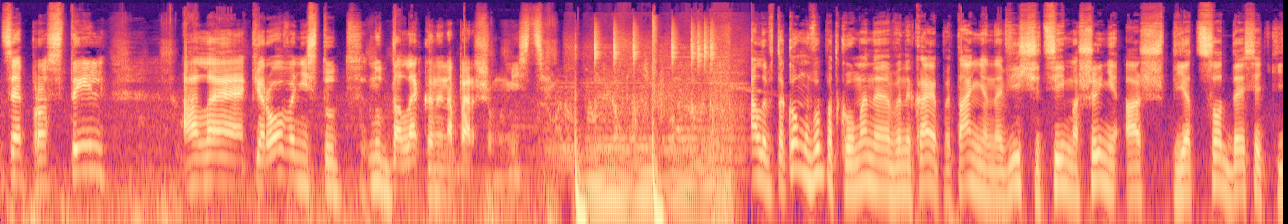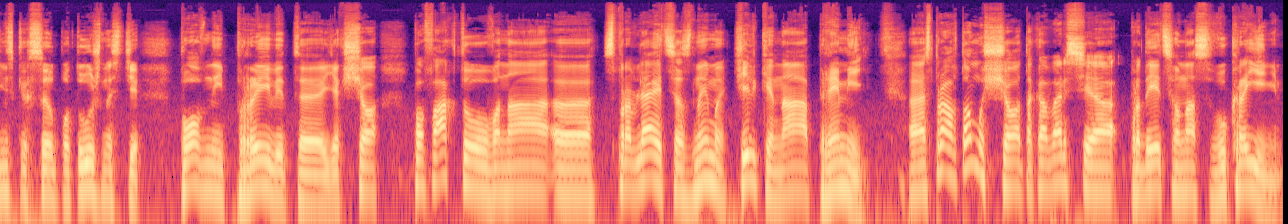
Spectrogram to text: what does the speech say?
це про стиль, але керованість тут ну далеко не на першому місці. Але в такому випадку у мене виникає питання, навіщо цій машині аж 510 кінських сил потужності, повний привід, е, якщо по факту вона е, справляється з ними тільки на прямій. Е, Справа в тому, що така версія продається у нас в Україні.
